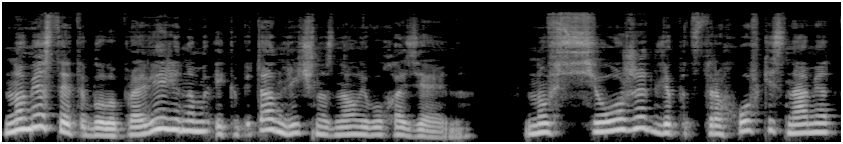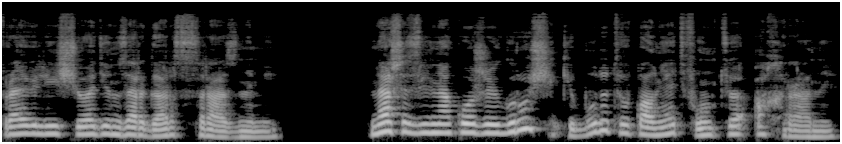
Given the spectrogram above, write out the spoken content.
Но место это было проверенным, и капитан лично знал его хозяина. Но все же для подстраховки с нами отправили еще один заргар с разными. Наши зеленокожие грузчики будут выполнять функцию охраны.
